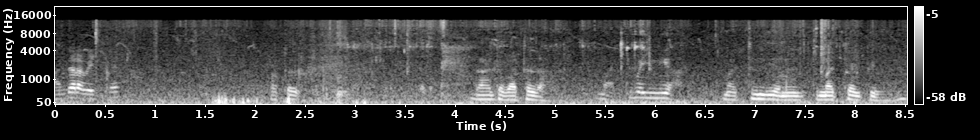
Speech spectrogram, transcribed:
మధ్యలో పెట్టి. పట్టదు. దాంట్లో పట్టదా? మర్చిపోయింది అని మచ్చి అయిపోయింది.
